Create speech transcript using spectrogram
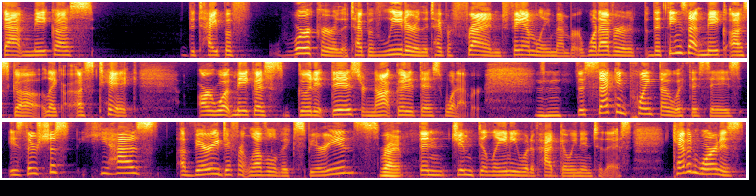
that make us the type of worker, the type of leader, the type of friend, family member, whatever. The things that make us go, like us tick, are what make us good at this or not good at this, whatever. Mm-hmm. The second point though with this is is there's just he has a very different level of experience Right. than Jim Delany would have had going into this. Kevin Warren is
